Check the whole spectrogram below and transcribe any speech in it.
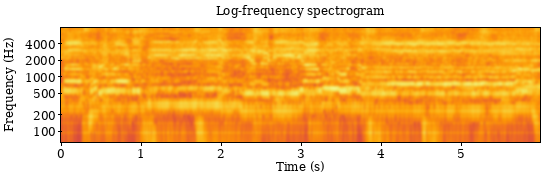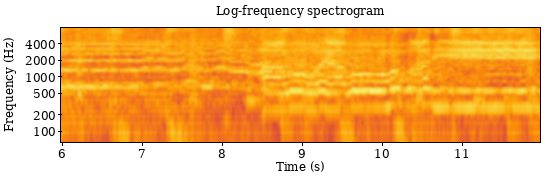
બા ભરવાડની મેલડી આવો ન. આવો આવો મારી.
